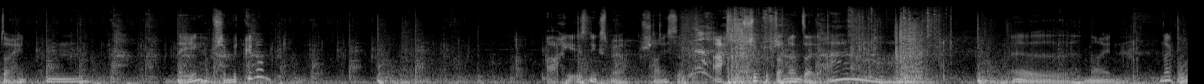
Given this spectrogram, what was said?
Da hinten... Nee, hab ich den mitgenommen? Ach, hier ist nichts mehr. Scheiße. Ach, das stimmt auf der anderen Seite. Ah. Äh, nein. Na gut.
